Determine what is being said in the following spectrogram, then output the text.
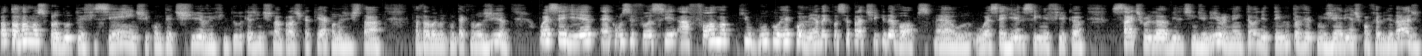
para tornar o nosso produto eficiente, competitivo, enfim, tudo que a gente na prática quer quando a gente está tá trabalhando com tecnologia, o SRE é como se fosse a forma que o Google recomenda que você pratique DevOps. Né? O, o SRE ele significa Site Reliability Engineering, né? então ele tem muito a ver com engenharia de confiabilidade.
